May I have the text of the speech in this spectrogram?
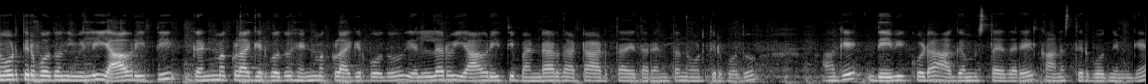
ನೋಡ್ತಿರ್ಬೋದು ನೀವು ಇಲ್ಲಿ ಯಾವ ರೀತಿ ಗಂಡು ಮಕ್ಕಳಾಗಿರ್ಬೋದು ಹೆಣ್ಮಕ್ಳಾಗಿರ್ಬೋದು, ಎಲ್ಲರೂ ಯಾವ ರೀತಿ ಭಂಡಾರದ ಆಟ ಆಡ್ತಾ ಇದ್ದಾರೆ ಅಂತ ನೋಡ್ತಿರ್ಬೋದು. ಹಾಗೆ ದೇವಿ ಕೂಡ ಆಗಮಿಸ್ತಾ ಇದ್ದಾರೆ, ಕಾಣಿಸ್ತಿರ್ಬೋದು ನಿಮಗೆ.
